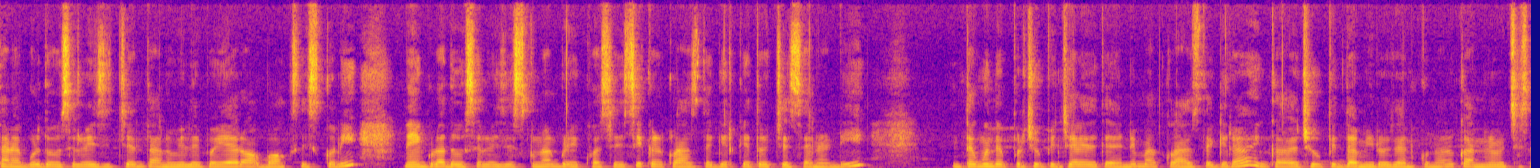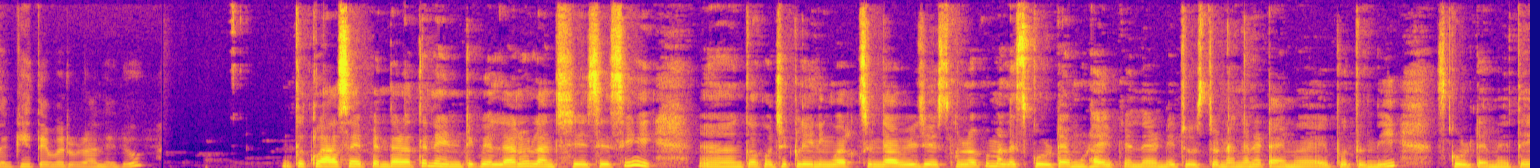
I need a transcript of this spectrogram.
తనకు కూడా దోశలు వేసి ఇచ్చాను. తను వెళ్ళిపోయారు ఆ బాక్స్ తీసుకొని నేను కూడా దోశలు వేసేసుకున్నాను బ్రేక్ఫాస్ట్ చేసి ఇక్కడ క్లాస్ దగ్గరికి అయితే వచ్చేసానండి. ఇంతకుముందు ఎప్పుడు చూపించలేదు కదండి మా క్లాస్ దగ్గర. ఇంకా చూపిద్దాం ఈరోజు అనుకున్నాను కానీ వచ్చేసరికి అయితే ఎవరు రాలేదు. ఇంకా క్లాస్ అయిపోయిన తర్వాత నేను ఇంటికి వెళ్ళాను లంచ్ చేసేసి ఇంకా కొంచెం క్లీనింగ్ వర్క్స్ ఉండే అవి చేసుకున్నప్పుడు మళ్ళీ స్కూల్ టైం కూడా అయిపోయిందండి. చూస్తుండగానే టైం అయిపోతుంది స్కూల్ టైం అయితే.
